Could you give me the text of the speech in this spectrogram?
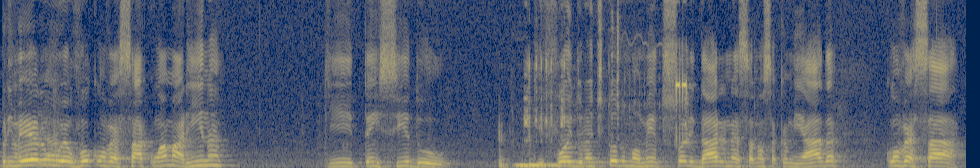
Primeiro eu vou conversar com a Marina, que tem sido e foi durante todo o momento solidário nessa nossa caminhada, conversar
